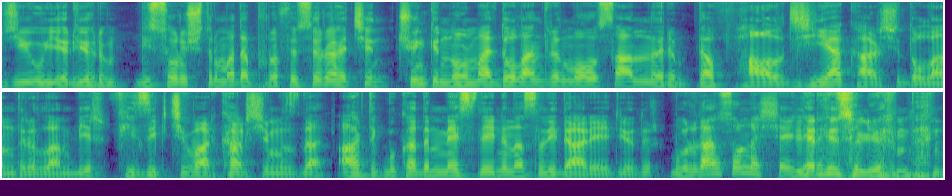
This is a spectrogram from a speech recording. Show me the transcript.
savcıyı uyarıyorum. Bir soruşturmada profesörü açın. Çünkü normal dolandırılma olsa anlarım. Da falcıya karşı dolandırılan bir fizikçi var karşımızda. Artık bu kadın mesleğini nasıl idare ediyordur? Buradan sonra şeylere üzülüyorum ben.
